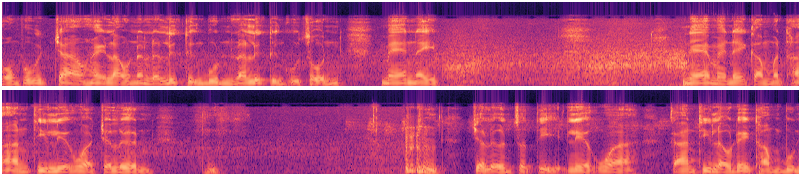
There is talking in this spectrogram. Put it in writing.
ของพระพุทธเจ้าให้เรานั้นระลึกถึงบุญระลึกถึงกุศล แม้ใน แม้ในในกรรมฐานที่เรียกว่าเจริญ เจริญสติเรียกว่าการที่เราได้ทำบุญ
